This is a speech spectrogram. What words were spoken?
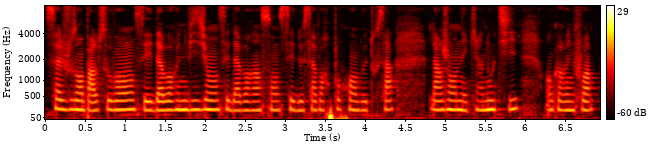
ça je vous en parle souvent, c'est d'avoir une vision, c'est d'avoir un sens, c'est de savoir pourquoi on veut tout ça. L'argent n'est qu'un outil, encore une fois.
